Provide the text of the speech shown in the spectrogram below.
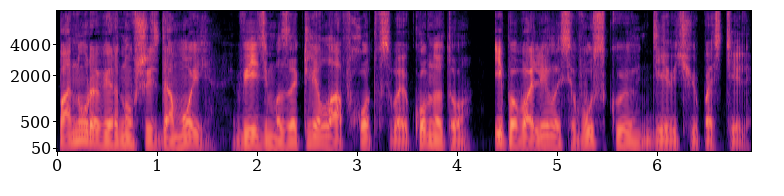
Понуро вернувшись домой, ведьма закляла вход в свою комнату и повалилась в узкую девичью постель.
